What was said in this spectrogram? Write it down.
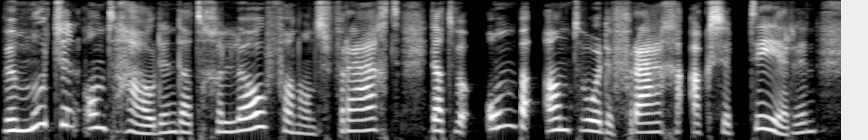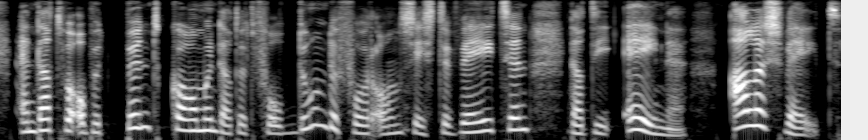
We moeten onthouden dat geloof van ons vraagt dat we onbeantwoorde vragen accepteren en dat we op het punt komen dat het voldoende voor ons is te weten dat die ene alles weet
